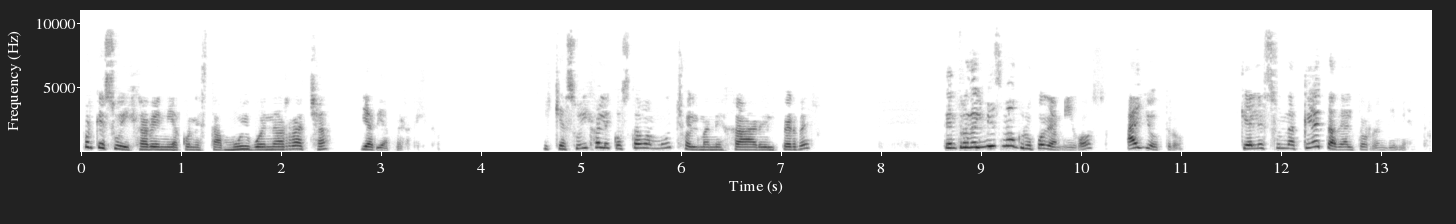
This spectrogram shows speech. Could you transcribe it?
porque su hija venía con esta muy buena racha y había perdido. Y que a su hija le costaba mucho el manejar el perder. Dentro del mismo grupo de amigos hay otro que él es un atleta de alto rendimiento,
